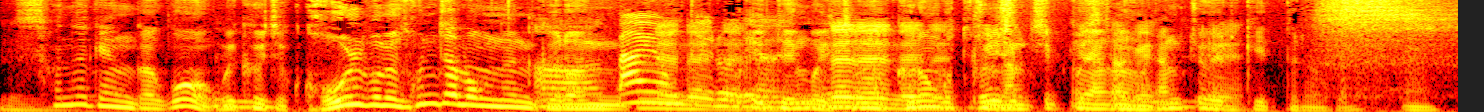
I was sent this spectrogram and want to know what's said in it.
음. 서너 개인가고 왜 그죠 거울 보면서 혼자 먹는 그런 어, 바 네네네. 형태로 이렇게 되어 된거 있는. 있잖아요. 그런 것도 좀 양, 분식집 양, 비슷하게. 양쪽에 네. 이렇게 있더라고요. 네.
